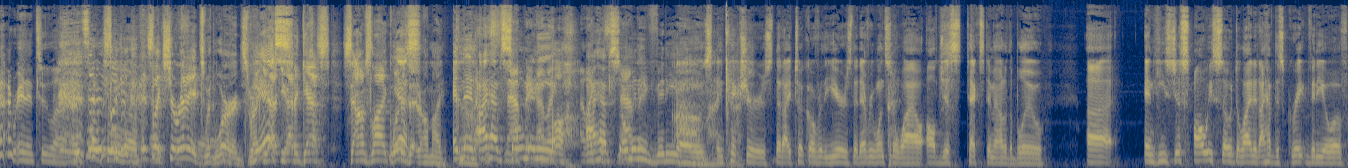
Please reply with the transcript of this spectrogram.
I ran into. Uh, It's so It's like, it's like charades with words, right? Yes. You, had, you had to guess. Sounds like what is Yes. it? Oh my! God. And then I have so snapping. I many. like- oh, I I, like the have so many videos Oh, and gosh. pictures that I took over the years that every once in a while I'll just text him out of the blue, uh, and he's just always so delighted. I have this great video of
